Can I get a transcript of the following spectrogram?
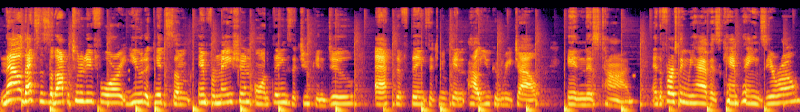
Now, that's just an opportunity for you to get some information on things that you can do, active things that you can, how you can reach out in this time. And the first thing we have is Campaign Zero,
